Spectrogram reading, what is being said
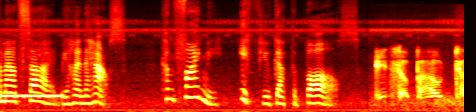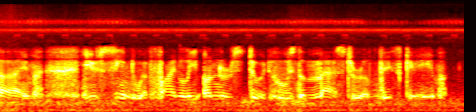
I'm outside, behind the house. Come find me, if you've got the balls. It's about time. You seem to have finally understood who's the master of this game.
